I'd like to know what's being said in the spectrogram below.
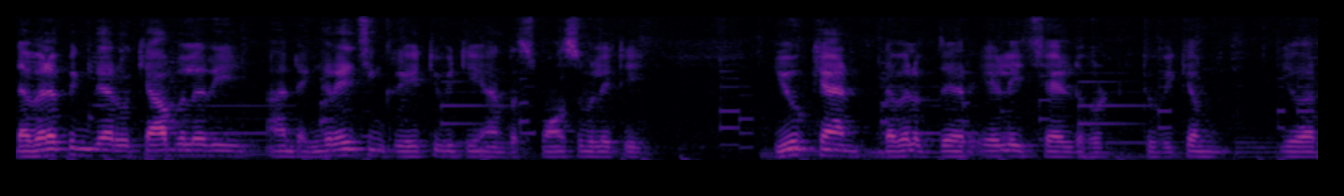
developing their vocabulary and encouraging creativity and responsibility, you can develop their early childhood to become your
